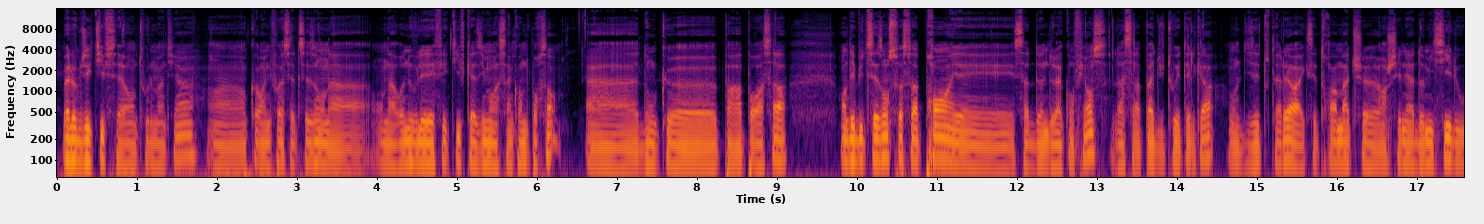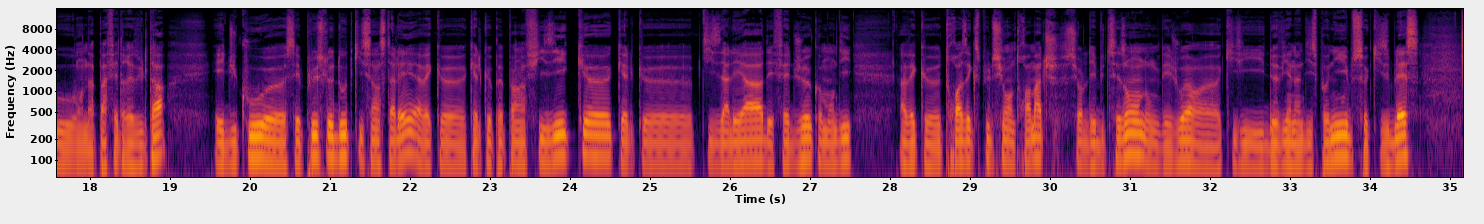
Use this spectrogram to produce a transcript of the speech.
Bah, l'objectif, c'est avant tout le maintien. Encore une fois, cette saison, on a, on a renouvelé l'effectif quasiment à 50%. Euh, donc, par rapport à ça, en début de saison, soit ça prend et ça te donne de la confiance. Là, ça n'a pas du tout été le cas. On le disait tout à l'heure avec ces trois matchs euh, enchaînés à domicile où on n'a pas fait de résultats. Et du coup, euh, c'est plus le doute qui s'est installé avec euh, quelques pépins physiques, quelques petits aléas, des faits de jeu, comme on dit, avec trois expulsions en trois matchs sur le début de saison, donc des joueurs qui deviennent indisponibles, ceux qui se blessent.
